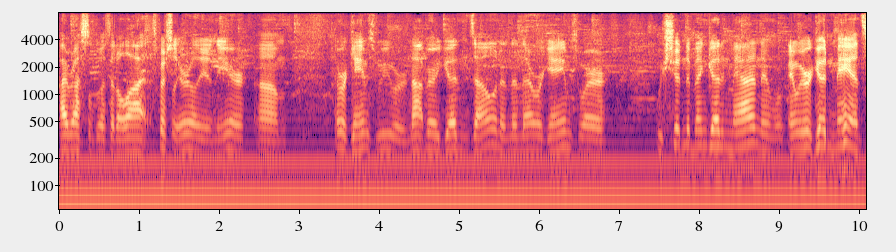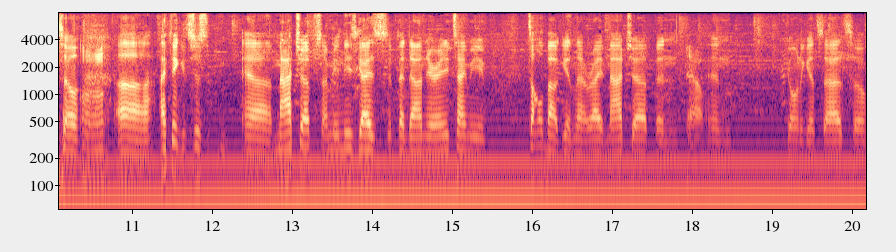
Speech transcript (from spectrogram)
I wrestled with it a lot, especially early in the year. Um, there were games we were not very good in zone, and then there were games where we shouldn't have been good in man, and, and we were good in man. So uh, I think it's just uh, matchups. I mean, these guys have been down here. Anytime you, it's all about getting that right matchup and Yeah. and going against that. So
